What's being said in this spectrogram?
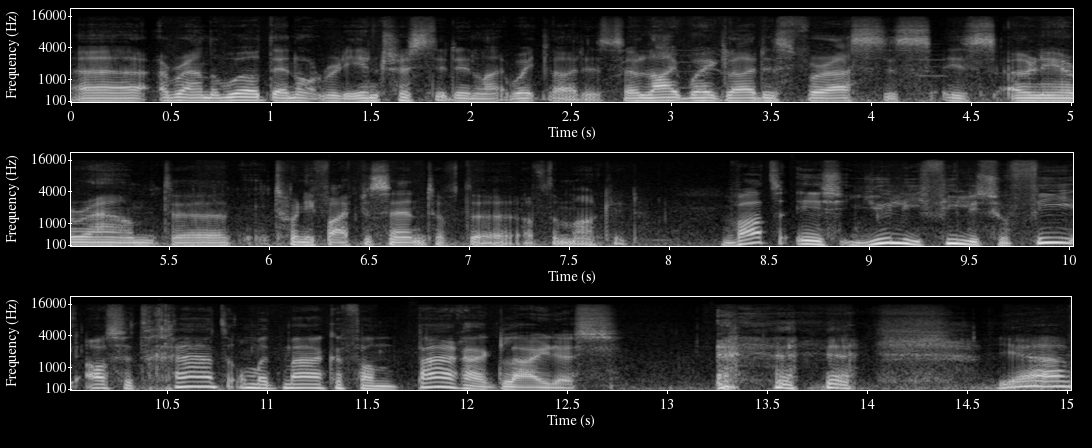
uh, around the world, they're not really interested in lightweight gliders. So lightweight gliders for us is, is only around uh, 25% of the, of the market. Wat is jullie filosofie als het gaat om het maken van paragliders? Yeah,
